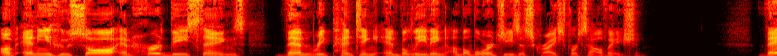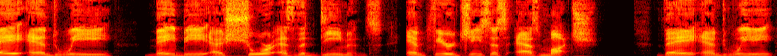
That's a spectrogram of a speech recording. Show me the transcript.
of any who saw and heard these things, then repenting and believing on the Lord Jesus Christ for salvation. They and we may be as sure as the demons and fear Jesus as much. They and we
